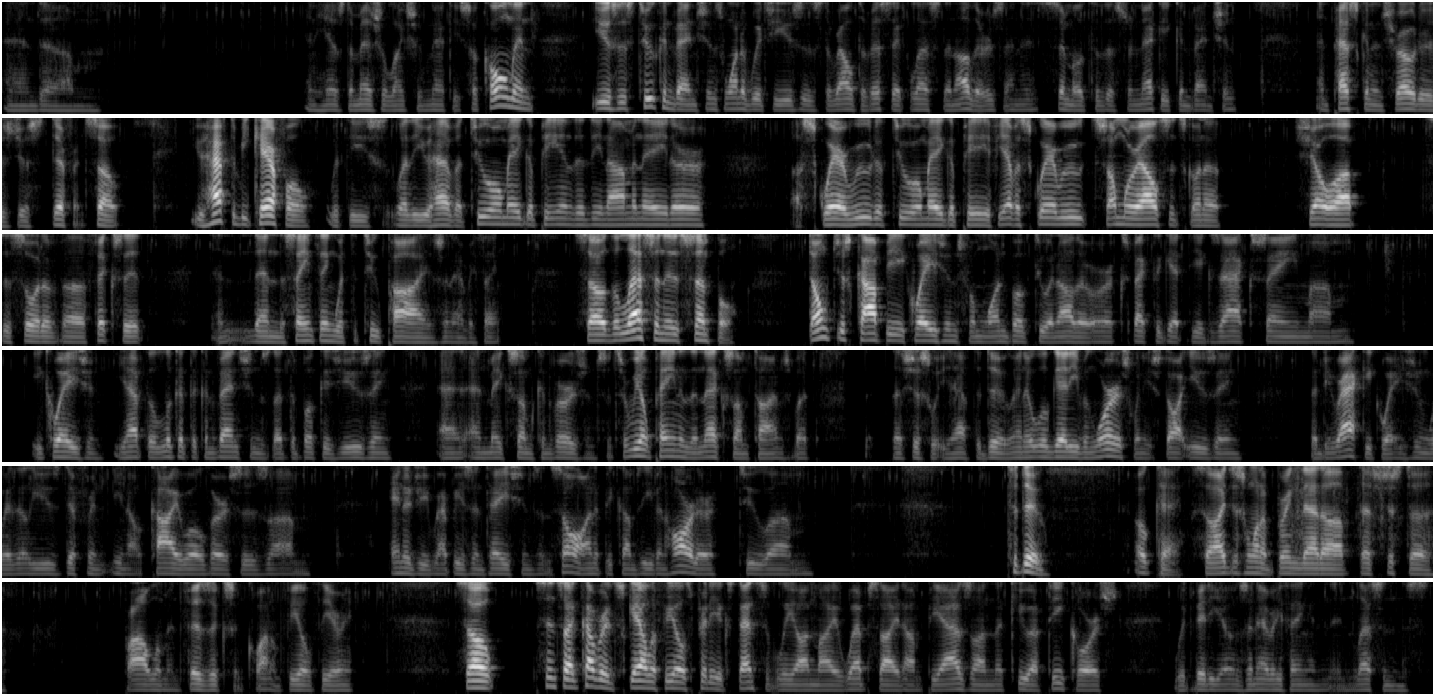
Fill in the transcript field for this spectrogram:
and um, and he has to measure like Srednicki. So Coleman uses two conventions, one of which uses the relativistic less than others and is similar to the Srednicki convention. And Peskin and Schroeder is just different. So you have to be careful with these, whether you have a 2 omega p in the denominator, a square root of 2 omega p. If you have a square root somewhere else, it's going to show up to sort of uh, fix it. And then the same thing with the 2 pi's and everything. So the lesson is simple. Don't just copy equations from one book to another or expect to get the exact same um, equation. You have to look at the conventions that the book is using and, and make some conversions. It's a real pain in the neck sometimes, but that's just what you have to do. And it will get even worse when you start using the Dirac equation where they'll use different, you know, chiral versus um, energy representations and so on, it becomes even harder to um, to do. Okay, so I just want to bring that up. That's just a problem in physics and quantum field theory. So since I covered scalar fields pretty extensively on my website on Piazza on the QFT course with videos and everything in, in lessons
